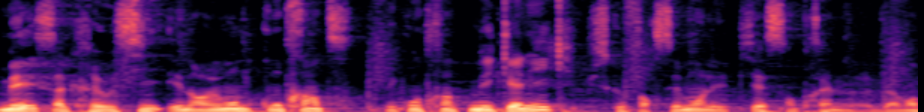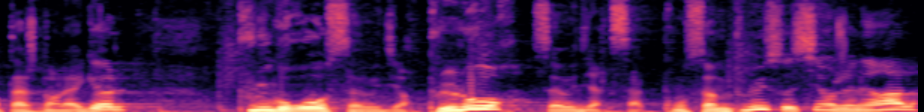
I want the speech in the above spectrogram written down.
mais ça crée aussi énormément de contraintes. Des contraintes mécaniques, puisque forcément les pièces en prennent davantage dans la gueule. Plus gros, ça veut dire plus lourd, ça veut dire que ça consomme plus aussi en général.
